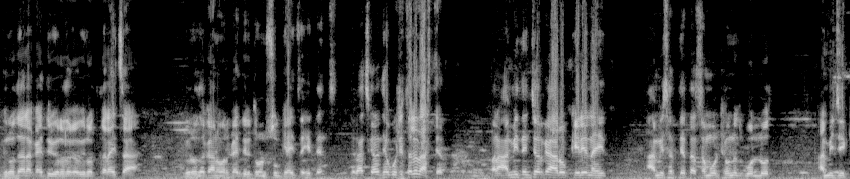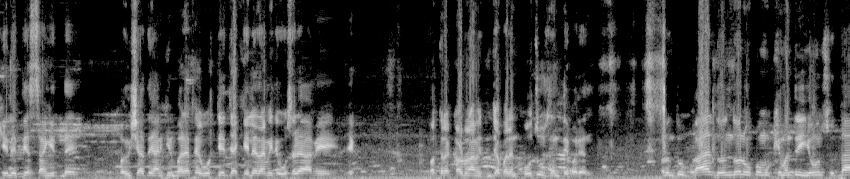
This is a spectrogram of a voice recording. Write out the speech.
विरोधाला काहीतरी विरोधक विरोध करायचा विरोधकांवर काहीतरी तोंडसुख घ्यायचं हे त्यांचं राजकारणात ह्या गोष्टी चालत असतात. पण आम्ही त्यांच्यावर काही आरोप केले नाहीत. आम्ही सत्यता समोर ठेवूनच बोललो. आम्ही जे केले तेच सांगितले. भविष्यातही आणखी बऱ्याच काही गोष्टी आहेत ज्या केल्यात आम्ही ते उसळ्या आम्ही एक पत्रक काढून आम्ही तुमच्यापर्यंत पोहोचू जनतेपर्यंत. परंतु काल दोन दोन उपमुख्यमंत्री येऊन सुद्धा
